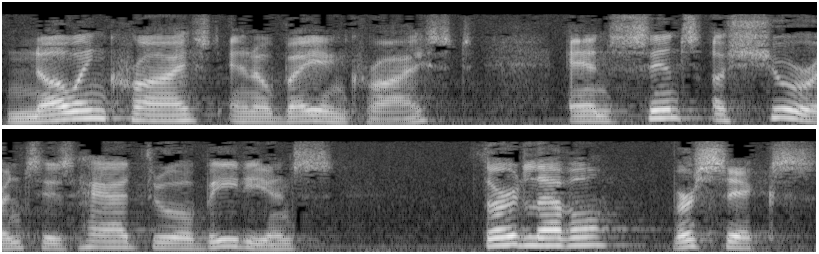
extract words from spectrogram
knowing Christ and obeying Christ, and since assurance is had through obedience, third level, verse 6,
